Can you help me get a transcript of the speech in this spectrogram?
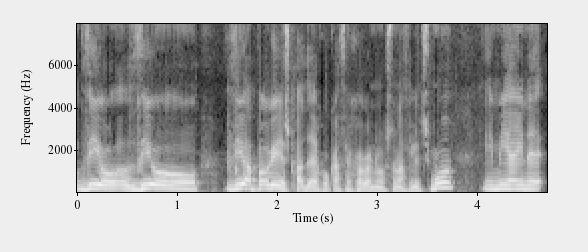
δύο, δύο, δύο απορίες πάντα έχω κάθε χρόνο στον αθλητισμό. Η μία είναι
